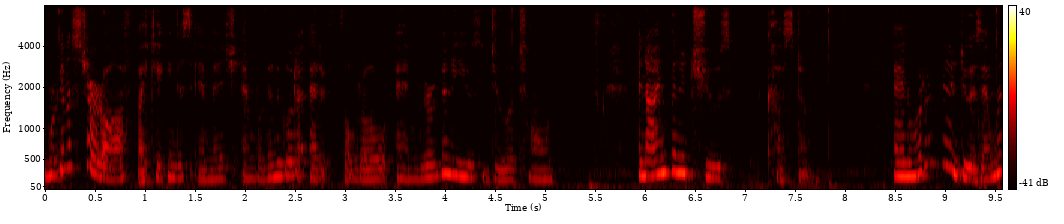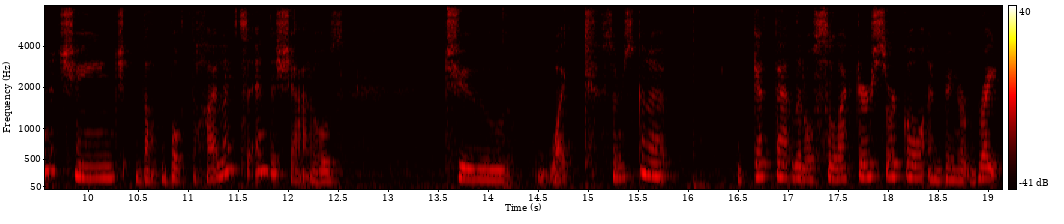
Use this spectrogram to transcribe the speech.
we're going to start off by taking this image and we're going to go to edit photo and we're going to use duotone and I'm going to choose custom. And what I'm going to do is I'm going to change the, both the highlights and the shadows to white. So I'm just going to get that little selector circle and bring it right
